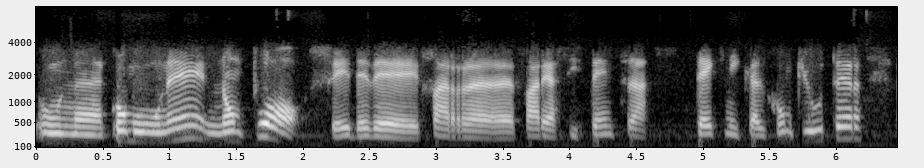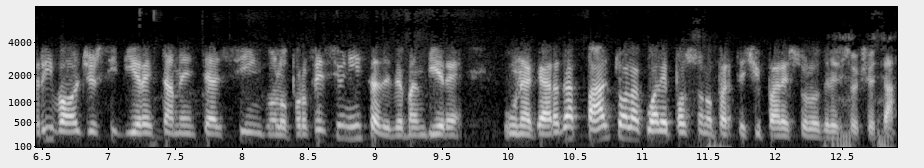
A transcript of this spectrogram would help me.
un eh, comune non può, se deve far, fare assistenza tecnica al computer, rivolgersi direttamente al singolo professionista, deve bandire una gara d'appalto alla quale possono partecipare solo delle società.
